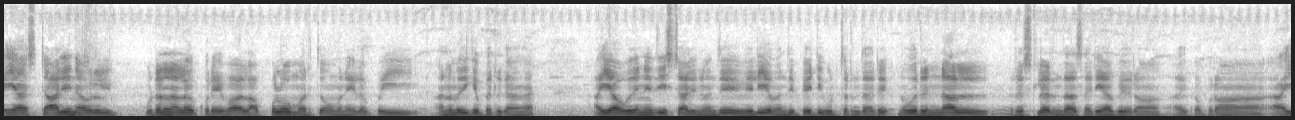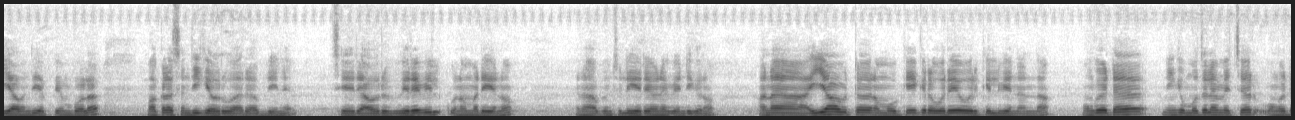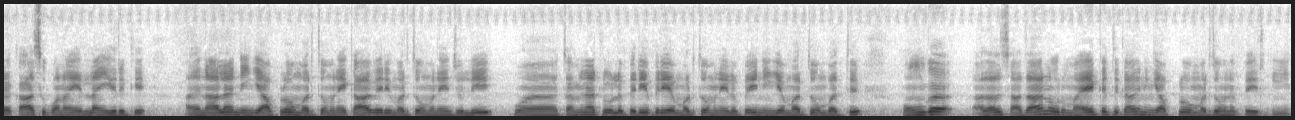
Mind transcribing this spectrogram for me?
ஐயா ஸ்டாலின் அவர்கள் உடல்நல குறைவால் அப்போலோ மருத்துவமனையில் போய் அனுமதிக்கப்பட்டிருக்காங்க. ஐயா உதயநிதி ஸ்டாலின் வந்து வெளியே வந்து பேட்டி கொடுத்துருந்தாரு. இன்னும் ஒரு ரெண்டு நாள் ரெஸ்ட்டில் இருந்தால் சரியாக போயிடும் அதுக்கப்புறம் ஐயா வந்து எப்பயும் போல் மக்களை சந்திக்க வருவார் அப்படின்னு. சரி அவர் விரைவில் குணமடையணும் ஏன்னா அப்படின்னு சொல்லி இறைவனை வேண்டிக்கிறோம். ஆனால் ஐயாவிட்ட நம்ம கேட்குற ஒரே ஒரு கேள்வி என்னென்னா உங்கள்கிட்ட நீங்கள் முதலமைச்சர் உங்கள்கிட்ட காசு பணம் எல்லாம் இருக்குது அதனால் நீங்கள் அப்போலோ மருத்துவமனை காவேரி மருத்துவமனைன்னு சொல்லி தமிழ்நாட்டில் உள்ள பெரிய பெரிய மருத்துவமனையில் போய் நீங்கள் மருத்துவம் பார்த்து உங்கள் அதாவது சாதாரண ஒரு மயக்கத்துக்காக நீங்கள் அப்பலோ மருத்துவமனை போயிருக்கீங்க.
